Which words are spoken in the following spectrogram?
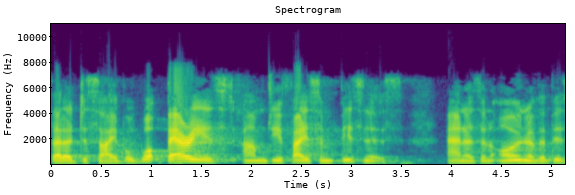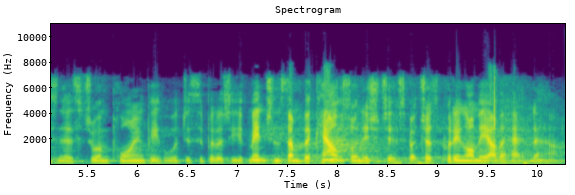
that are disabled, what barriers um, do you face in business and as an owner of a business to employing people with disability? You've mentioned some of the council initiatives, but just putting on the other hat now.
